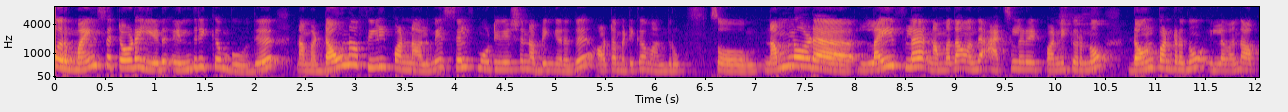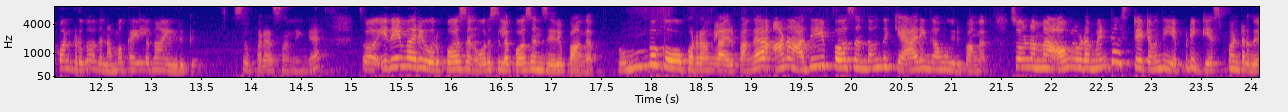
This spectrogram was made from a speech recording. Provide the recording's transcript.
ஒரு மைண்ட் செட்டோட எடு எந்திரிக்கும் போது நம்ம டவுனாக ஃபீல் பண்ணாலுமே செல்ஃப் மோட்டிவேஷன் அப்படிங்கிறது ஆட்டோமேட்டிக்காக வந்துடும் ஸோ நம்மளோட லைஃப்பில் நம்ம தான் வந்து ஆக்சிலரேட் பண்ணிக்கிறணும் டவுன் பண்ணுறதும் இல்லை வந்து அப் பண்ணுறதும் அது நம்ம கையில் தான் இருக்குது சூப்பராக சொன்னீங்க. ஸோ இதே மாதிரி ஒரு பர்சன் ஒரு சில பர்சன்ஸ் இருப்பாங்க. ரொம்ப கோவப்படுறவங்களா இருப்பாங்க. ஆனால் அதே பர்சன் தான் வந்து கேரிங்காகவும் இருப்பாங்க. ஸோ நம்ம அவங்களோட மென்டல் ஸ்டேட்டை வந்து எப்படி கெஸ் பண்ணுறது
